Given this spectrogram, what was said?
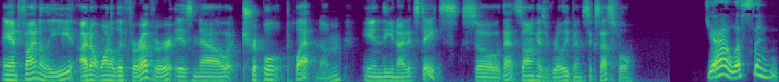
And finally, I Don't Want to Live Forever is now triple platinum in the United States. So that song has really been successful. Yeah, less than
